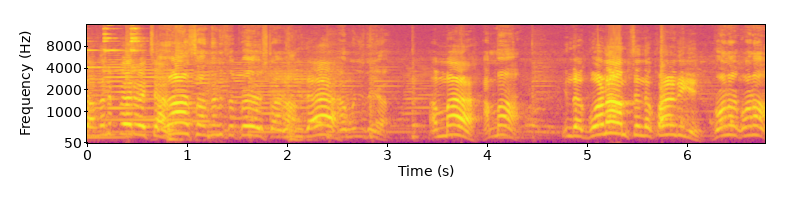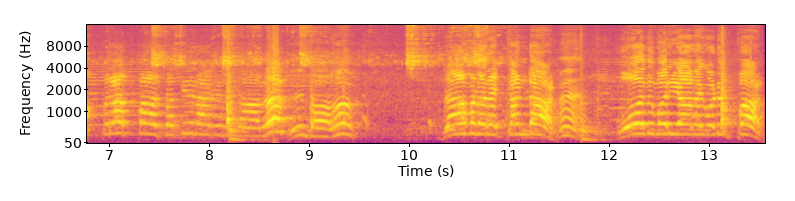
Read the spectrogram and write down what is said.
சந்தன் பேர் வச்சாங்க பேர் அம்மா அம்மா. இந்த குணாம்சம் இந்த குழந்தைக்கு. குணம் குணம். பிறப்பா சத்தியனாக இருந்தாலும் இருந்தாலும் பிராமணரை கண்டால் ஓது மரியாதை கொடுப்பார்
